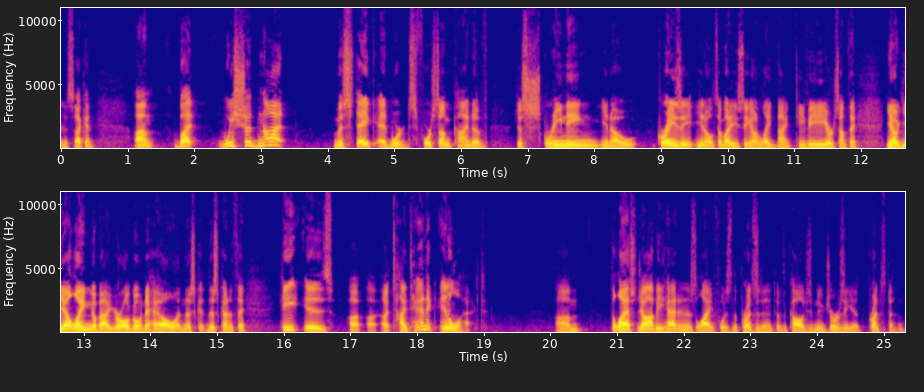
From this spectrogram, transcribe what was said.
in a second. Um, but we should not mistake Edwards for some kind of just screaming, you know, crazy, you know, somebody you see on late night TV or something, you know, yelling about you're all going to hell and this, this kind of thing. He is a, a, a titanic intellect. Um, the last job he had in his life was the president of the College of New Jersey at Princeton.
